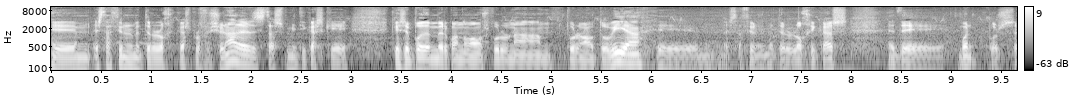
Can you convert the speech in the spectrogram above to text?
eh, estaciones meteorológicas profesionales, estas míticas que, que, se pueden ver cuando vamos por una, por una autovía, eh, estaciones meteorológicas de, bueno, pues,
